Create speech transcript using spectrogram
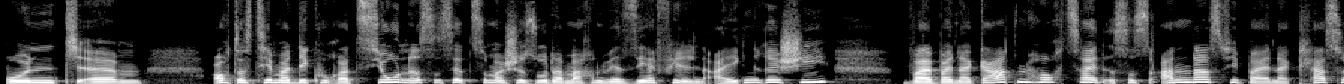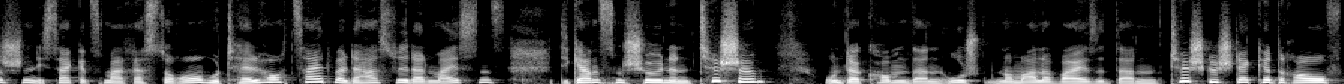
Und ähm, auch das Thema Dekoration ist es jetzt zum Beispiel so, da machen wir sehr viel in Eigenregie. Weil bei einer Gartenhochzeit ist es anders wie bei einer klassischen, ich sag jetzt mal Restaurant-Hotel-Hochzeit, weil da hast du dann meistens die ganzen schönen Tische und da kommen dann normalerweise dann Tischgestecke drauf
